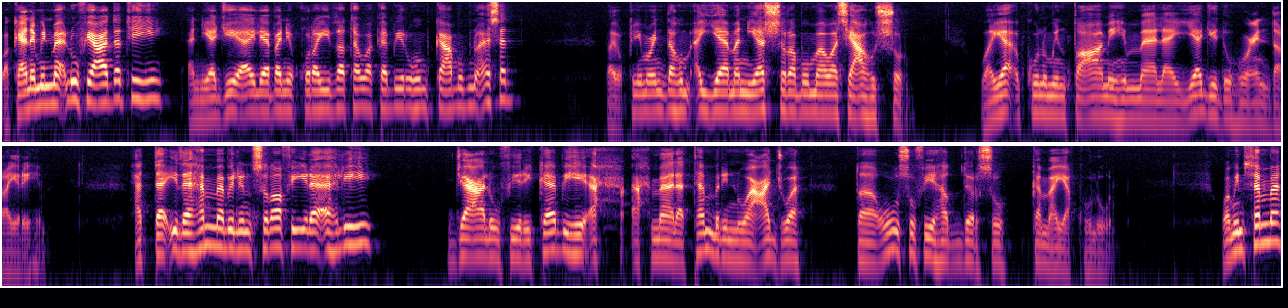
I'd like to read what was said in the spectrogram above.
وكان من مألوف عادته أن يجيء إلى بني قريظة وكبيرهم كعب بن أسد فيقيم عندهم أياما يشرب ما وسعه الشرب ويأكل من طعامهم ما لا يجده عند غيرهم. حتى إذا هم بالانصراف إلى أهله جعلوا في ركابه أح أحمال تمر وعجوة تغوص فيها الضرس كما يقولون. ومن ثم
